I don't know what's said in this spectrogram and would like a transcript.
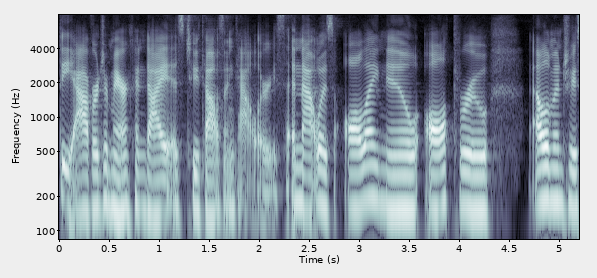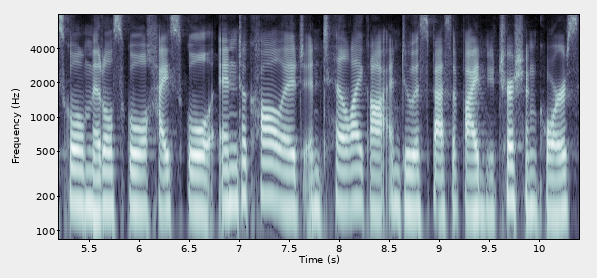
the average American diet is 2,000 calories. And that was all I knew all through elementary school, middle school, high school, into college until I got into a specified nutrition course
